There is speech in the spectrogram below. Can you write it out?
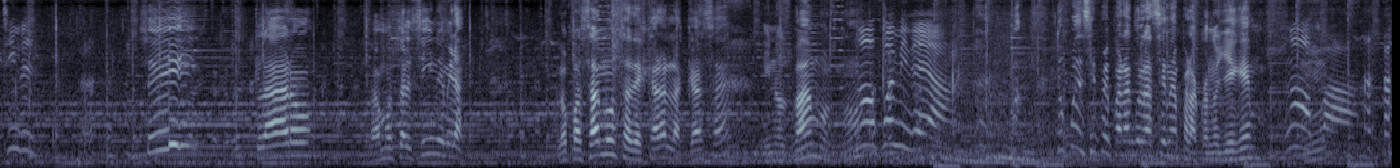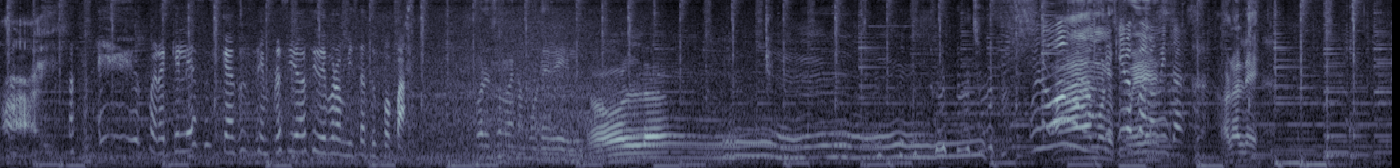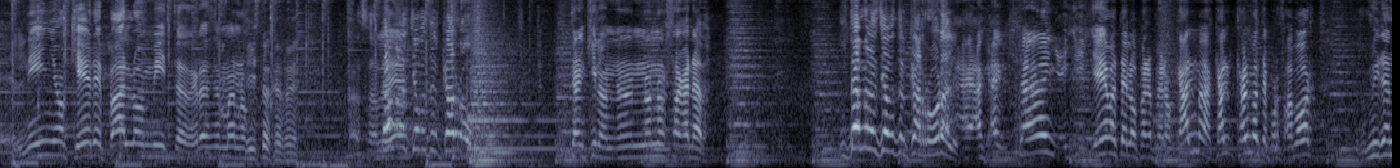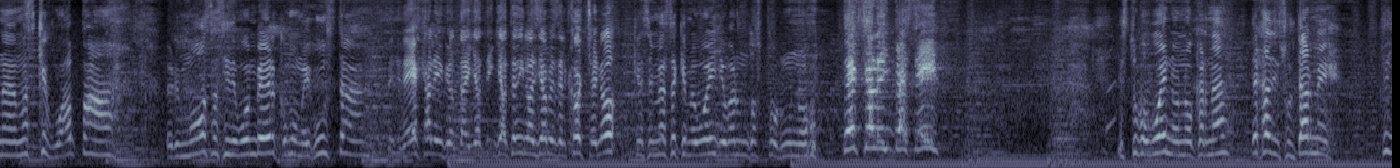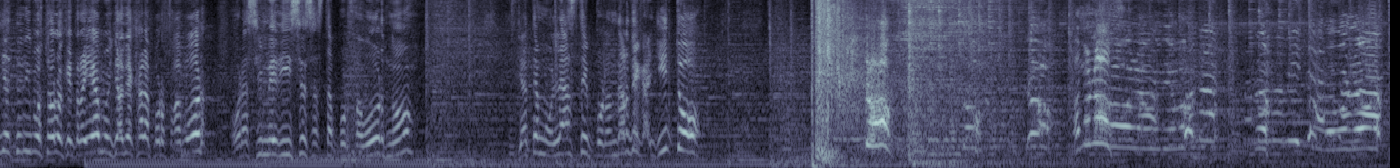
al cine. Sí, claro. Vamos al cine, mira. Lo pasamos a dejar a la casa y nos vamos, ¿no? No, fue mi idea. Tú puedes ir preparando la cena para cuando lleguemos. No, pa. Ay, ¿Para qué le haces caso? Siempre ha sido así de bromista tu papá. Por eso me enamoré de él. hola. Bueno, vámonos, Vámonos, que quiero pues. palomitas. Órale. El niño quiere palomitas. Gracias, hermano. Listo, jefe. Pásale. ¡Dame las llaves del carro! Tranquilo, no, no nos haga nada. Pues dame las llaves del carro, órale. Ah, llé- Llévatelo, pero, pero calma, cal- cálmate, por favor. Pero mira nada más que guapa. Hermosas y de buen ver, como me gustan. Déjale, idiota, ya te, ya te di las llaves del coche, ¿no? Que se me hace que me voy a llevar un dos por uno. ¡Déjale, imbécil! Estuvo bueno, ¿no, carnal? Deja de insultarme. Sí, ya te dimos todo lo que traíamos, ya déjala, por favor. Ahora sí me dices hasta por favor, ¿no? Ya te molaste por andar de gallito. ¡No! ¡No! ¡No! ¡Vámonos! ¡No, no, mi amor! ¡No! ¡Vámonos!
